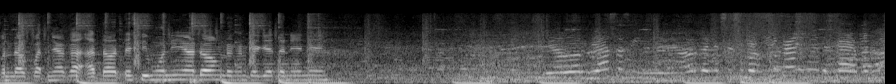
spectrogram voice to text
pendapatnya kak atau testimoninya dong dengan kegiatan ini? Ya luar biasa sih organisasi kayak gini kan kayak peduli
